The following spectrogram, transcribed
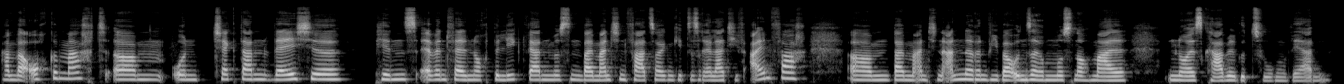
Haben wir auch gemacht ähm, und checkt dann, welche Pins eventuell noch belegt werden müssen. Bei manchen Fahrzeugen geht es relativ einfach. Ähm, bei manchen anderen, wie bei unserem, muss noch mal ein neues Kabel gezogen werden.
